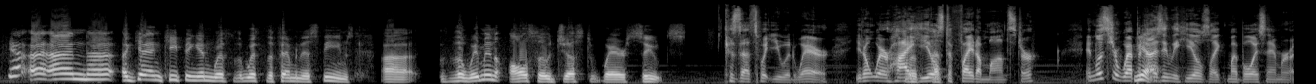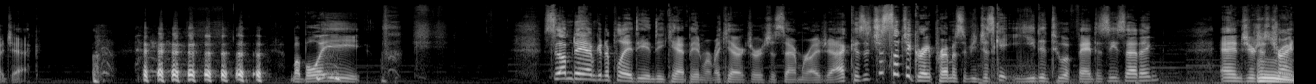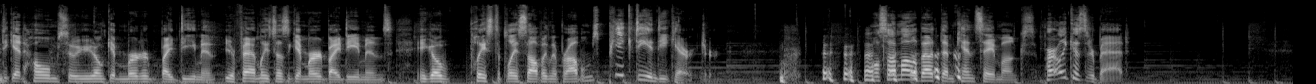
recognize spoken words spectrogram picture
Yeah, and uh, again, keeping in with with the feminist themes, uh, the women also just wear suits. Because that's what you would wear. You don't wear high heels to fight a monster. Unless you're weaponizing the heels like my boy Samurai Jack. my boy. Someday I'm going to play a D&D campaign where my character is just Samurai Jack because it's just such a great premise if you just get yeeted to a fantasy setting and you're just Hmm. trying to get home so you don't get murdered by demons. Your family doesn't get murdered by demons and you go place to place solving the problems. Peak D&D character. also, I'm all about them Kensei monks, partly because they're bad.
